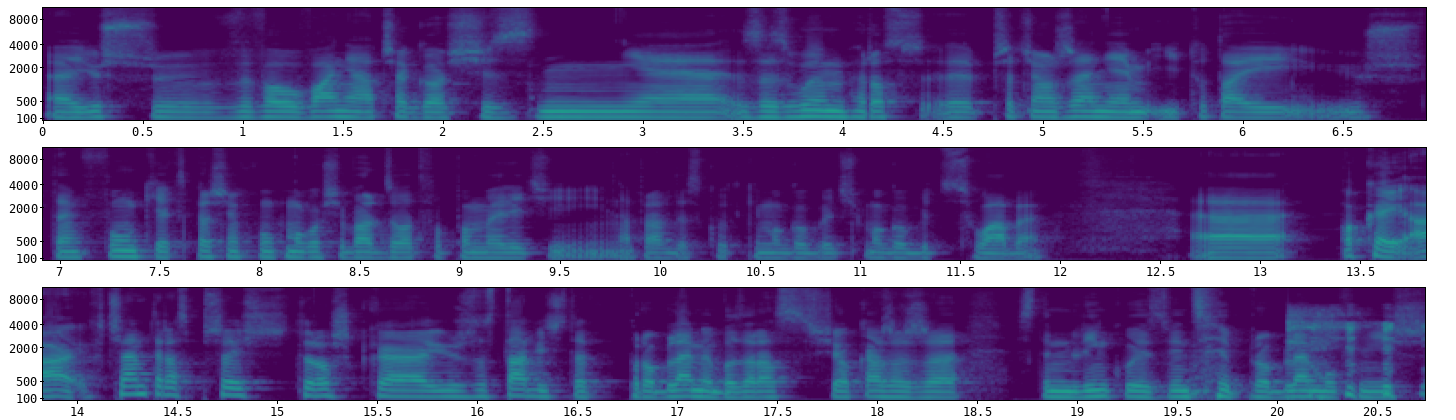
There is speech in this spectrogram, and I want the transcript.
e, już wywoływania czegoś z nie, ze złym roz, e, przeciążeniem i tutaj już ten funk expression funk mogą się bardzo łatwo pomylić i naprawdę skutki mogą być, mogą być słabe. E, ok, a chciałem teraz przejść troszkę, już zostawić te problemy, bo zaraz się okaże, że z tym linku jest więcej problemów niż,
